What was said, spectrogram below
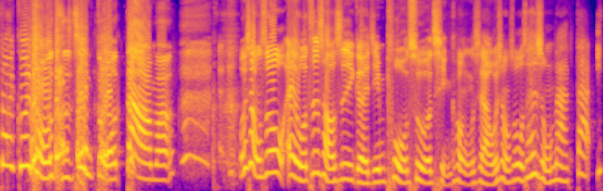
它龟头直径多大吗？我想说，哎，我至少是一个已经破处的情况下，我想说，我再容纳大一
